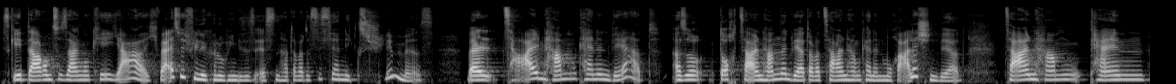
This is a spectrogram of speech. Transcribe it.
Es geht darum zu sagen, okay, ja, ich weiß, wie viele Kalorien dieses Essen hat, aber das ist ja nichts Schlimmes. Weil Zahlen haben keinen Wert. Also doch, Zahlen haben einen Wert, aber Zahlen haben keinen moralischen Wert. Zahlen haben keinen,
